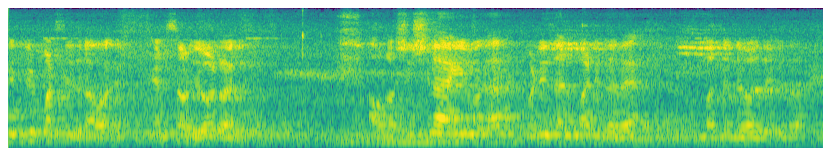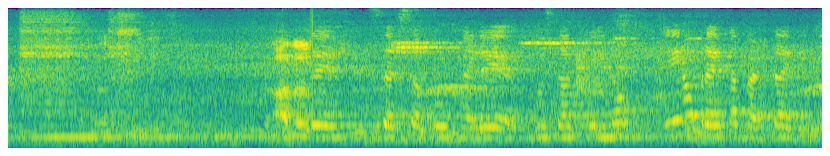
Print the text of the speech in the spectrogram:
ರಿಪೀಟ್ ಮಾಡಿಸಿದ್ರು ಅವಾಗ, ಎರಡು ಸಾವಿರದ ಏಳರಲ್ಲಿ. ಅವರ ಶಿಷ್ಯನಾಗಿ ಇವಾಗ ಪ್ರೊಡ್ಯೂಸರ್ ಮಾಡಿದ್ದಾರೆ ತುಂಬ ಧನ್ಯವಾದಗಳು ಸರ್ ಸಪೋರ್ಟ್ ಮೇಲೆ ಏನೋ ಏನೋ ಪ್ರಯತ್ನ ಪಡ್ತಾ ಇದ್ದೀವಿ.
